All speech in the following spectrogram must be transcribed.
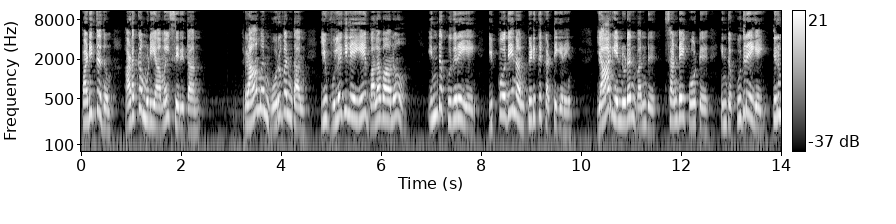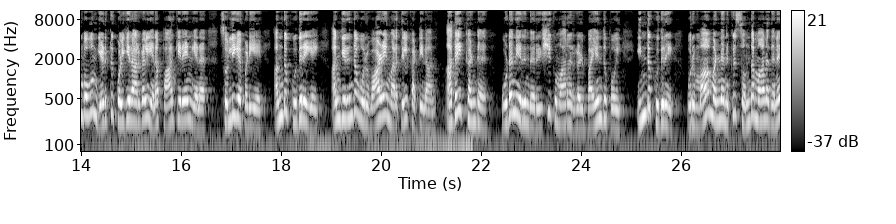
படித்ததும் அடக்க முடியாமல் சிரித்தான். ராமன் ஒருவன்தான். இவ்வுலகிலேயே பலவானோ? இந்த குதிரையை இப்போதே நான் பிடித்து கட்டுகிறேன். யார் என்னுடன் வந்து சண்டை போட்டு இந்த குதிரையை திரும்பவும் எடுத்துக் கொள்கிறார்கள் என பார்க்கிறேன் என சொல்லியபடியே அந்த குதிரையை அங்கிருந்த ஒரு வாழை மரத்தில் கட்டினான். அதை கண்ட உடனிருந்த ரிஷிகுமாரர்கள் பயந்து போய் இந்த குதிரை ஒரு மாமன்னனுக்கு சொந்தமானதென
